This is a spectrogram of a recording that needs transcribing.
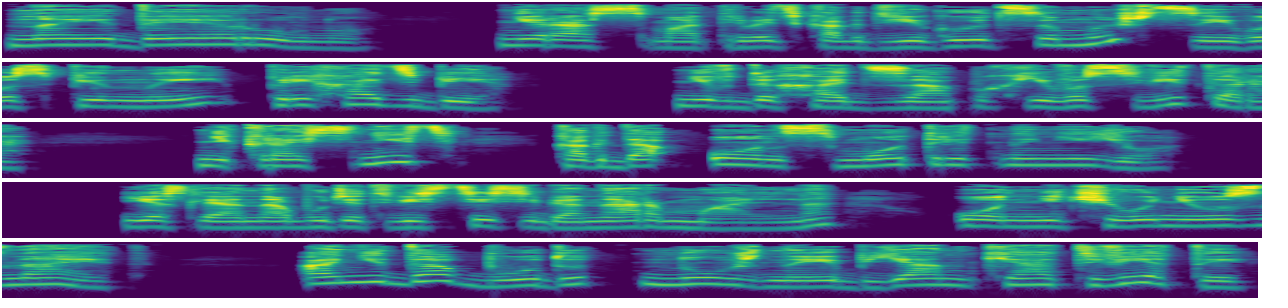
на Эдея Руну, не рассматривать, как двигаются мышцы его спины при ходьбе, не вдыхать запах его свитера, не краснеть, когда он смотрит на нее — если она будет вести себя нормально, он ничего не узнает. Они добудут нужные Бьянке ответы,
